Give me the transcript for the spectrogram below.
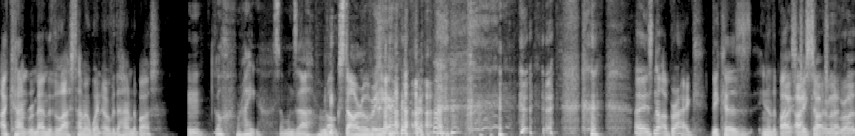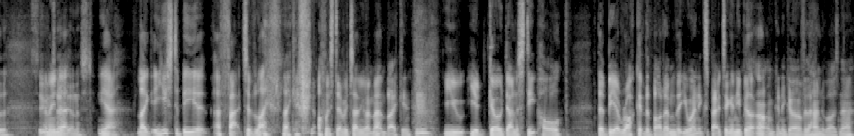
I can't remember the last time I went over the handlebars. Oh, right. Someone's a rock star over here. Uh, it's not a brag because you know the I, bike's I just so can't much remember better. either. To I mean, be that- totally honest. Yeah, like it used to be a, a fact of life. Like every, almost every time you went mountain biking, Hmm. you you'd go down a steep hole. There'd be a rock at the bottom that you weren't expecting, and you'd be like, "Oh, I'm going to go over the handlebars now."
